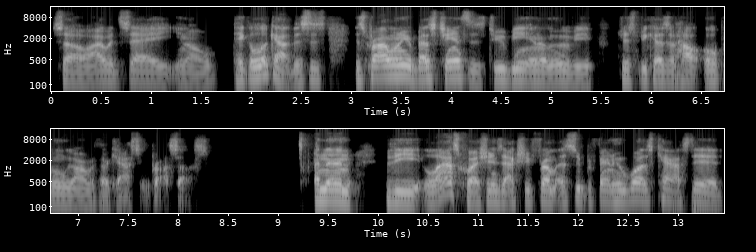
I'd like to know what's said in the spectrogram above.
So I would say, you know, take a look out. This is this is probably one of your best chances to be in a movie, just because of how open we are with our casting process. And then the last question is actually from a super fan who was casted.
